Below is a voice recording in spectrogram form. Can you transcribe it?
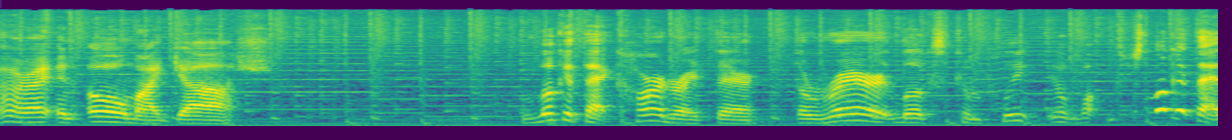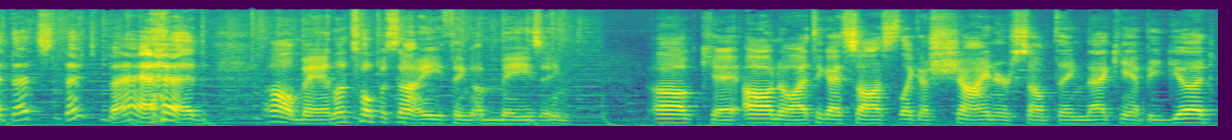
Alright, and oh my gosh. Look at that card right there. The rare looks complete. Just look at that. That's that's bad. Oh man, let's hope it's not anything amazing. Okay. Oh no, I think I saw like a shine or something. That can't be good.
